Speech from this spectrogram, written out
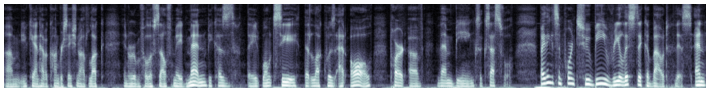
Um, you can't have a conversation about luck in a room full of self made men because they won't see that luck was at all part of them being successful. But I think it's important to be realistic about this. And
